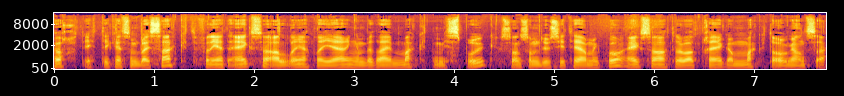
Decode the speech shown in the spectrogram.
hørt etter hva som ble sagt. fordi at Jeg sa aldri at regjeringen bedrev maktmisbruk, sånn som du siterer meg på. Jeg sa at det var et preg av maktarroganse.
